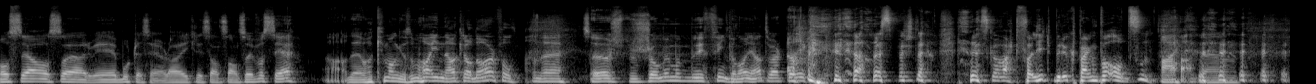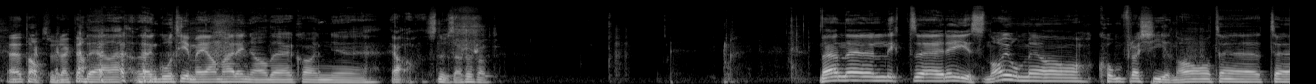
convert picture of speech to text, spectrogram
Moss, ja, og så har vi borteseier da i Kristiansand. Så vi får se. Ja, Det var ikke mange som var inne akkurat nå, i hvert fall. Men det, Så spørs om vi må finne på noe annet etter hvert. Ja, det spørs det. Vi skal i hvert fall ikke bruke penger på oddsen. nei, det, er et tapsprosjekt, ja. Det er, det er en god time igjen her ennå. Det kan eh, ja, snu seg, selvsagt. Men eh, litt reisende, reisen Jon, med å komme fra Kina til, til,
